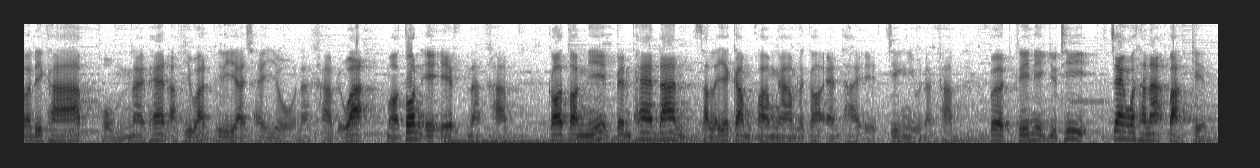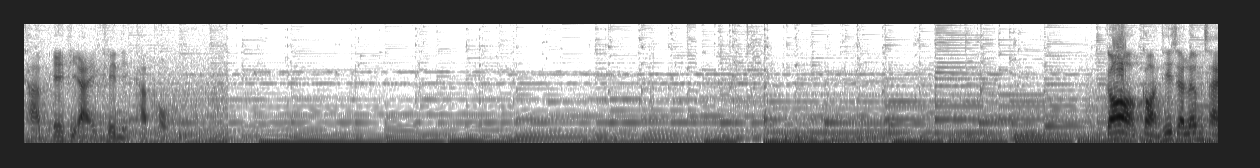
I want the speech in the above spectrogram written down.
สวัสดีครับ ผมนายแพทย์อภิวัตพิริยาชัยโยนะครับ หรือว่าหมอต้น AF นะครับ ก็ตอนนี้เป็นแพทย์ด้านศัลยกรรมความงาม แล้วก็ anti aging อยู่นะครับ เปิดคลินิกอยู่ที่แจ้งวัฒนะปากเกร็ดครับ API คลินิกครับผม ก็ก่อนที่จะเริ่มใช้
